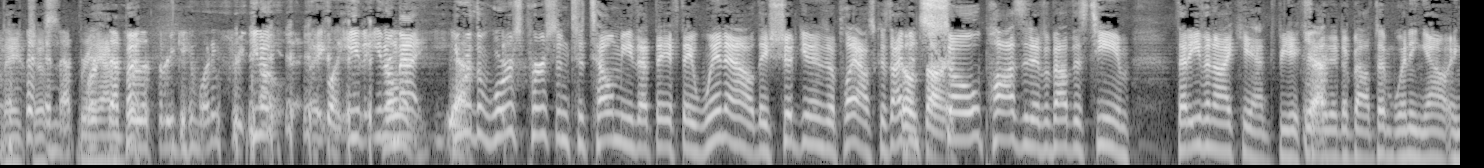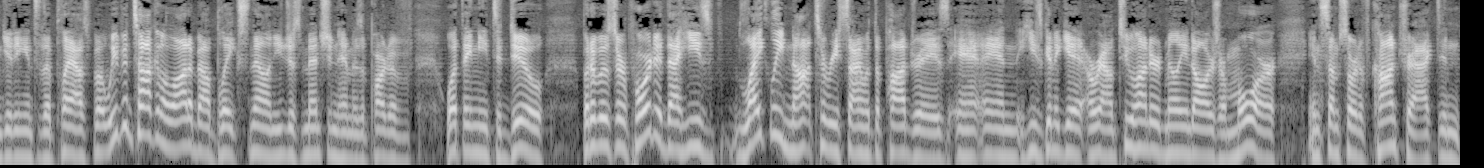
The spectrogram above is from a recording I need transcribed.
they just and that's really haven't. that's But- the three game winning streak you know, like, you, you know, Matt, you were the worst person to tell me that they, if they win out, they should get into the playoffs because I've Oh, been sorry. so positive about this team that even I can't be excited about them winning out and getting into the playoffs. But we've been talking a lot about Blake Snell, and you just mentioned him as a part of what they need to do. But it was reported that he's likely not to resign with the Padres, and, and he's going to get around two hundred million dollars or more in some sort of contract. And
